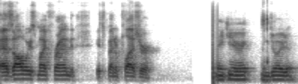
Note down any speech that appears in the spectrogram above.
As always, my friend, it's been a pleasure. Thank you, Eric. Enjoyed it.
